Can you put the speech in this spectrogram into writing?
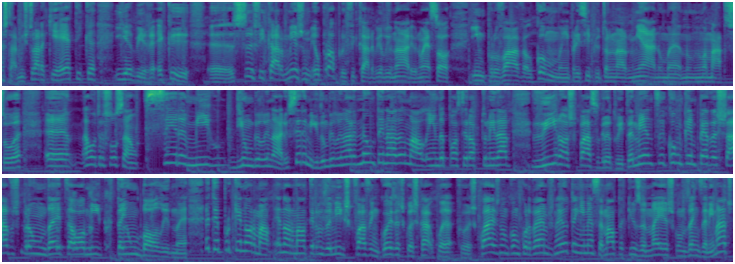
está, misturar aqui a ética e a birra. É que eh, se ficar mesmo eu próprio ficar bilionário não é só improvável, como em princípio tornar-me-á numa, numa má pessoa, eh, há outra solução. Ser amigo de um bilionário. Ser amigo de um bilionário não tem nada de mal. Ainda posso ter a oportunidade de ir ao espaço gratuitamente, como quem pede as chaves para um date ao amigo que tem um bólido, não é? Até porque é normal. É normal termos amigos que fazem coisas com as, com as quais não concordamos, não é? Eu tenho imensa malta que usa meias com desenhos animados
